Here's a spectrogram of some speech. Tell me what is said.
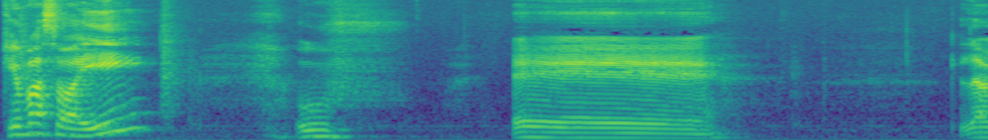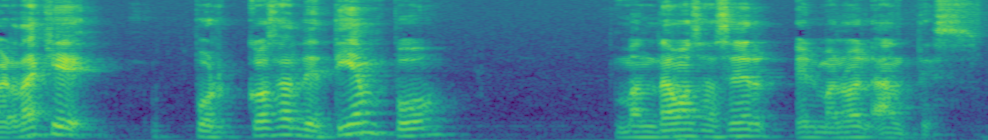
¿Qué pasó ahí? Uf. Eh, la verdad es que por cosas de tiempo mandamos a hacer el manual antes.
